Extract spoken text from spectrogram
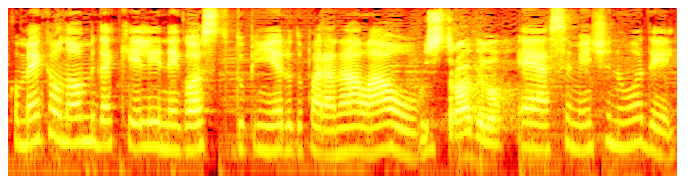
Como é que é o nome daquele negócio do pinheiro do Paraná lá? O O estróbilo é a semente nua dele.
